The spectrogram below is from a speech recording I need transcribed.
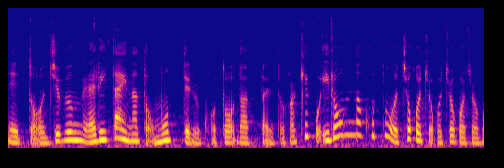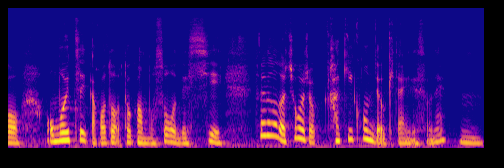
えーと、自分がやりたいなと思ってることだったりとか結構いろんなことをちょこちょこちょこちょこ思いついたこととかもそうですしそういうことをちょこちょこ書き込んでおきたいんですよね。うん。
